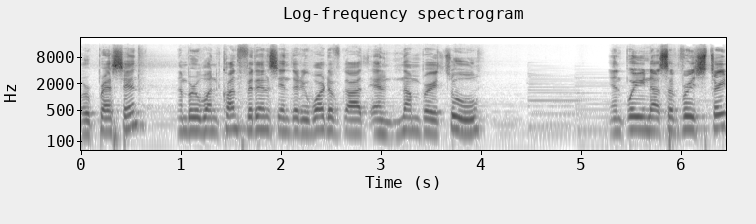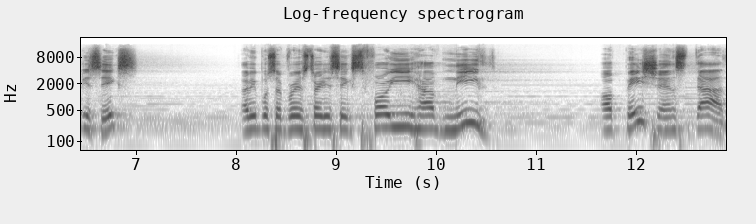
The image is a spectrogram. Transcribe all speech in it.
or present. Number one, confidence in the reward of God. And number two, yan po yung nasa verse 36, sabi po sa verse 36, For ye have need of patience that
